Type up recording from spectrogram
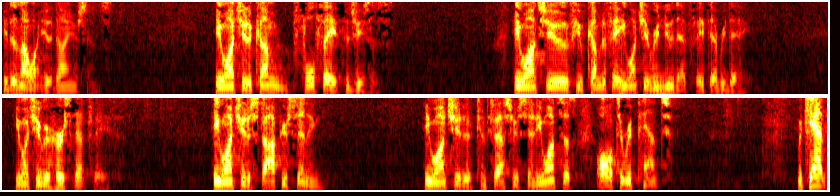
He does not want you to die in your sins. He wants you to come full faith to Jesus. He wants you, if you've come to faith, He wants you to renew that faith every day. He wants you to rehearse that faith. He wants you to stop your sinning. He wants you to confess your sin. He wants us all to repent. We can't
